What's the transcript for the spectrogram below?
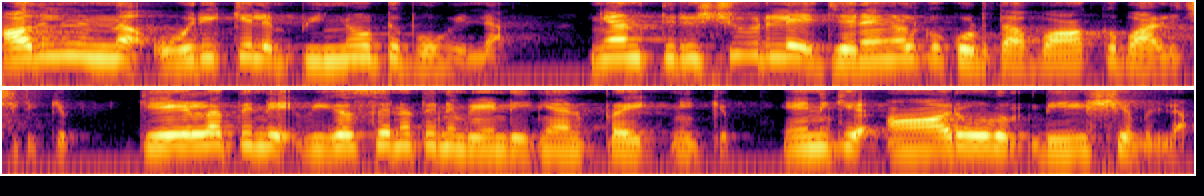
അതിൽ നിന്ന് ഒരിക്കലും പിന്നോട്ടു പോകില്ല. ഞാൻ തൃശൂരിലെ ജനങ്ങൾക്ക് കൊടുത്ത വാക്ക് പാലിച്ചിരിക്കും. കേരളത്തിന്റെ വികസനത്തിന് വേണ്ടി ഞാൻ പ്രയത്നിക്കും. എനിക്ക് ആരോടും ദേഷ്യമില്ല.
